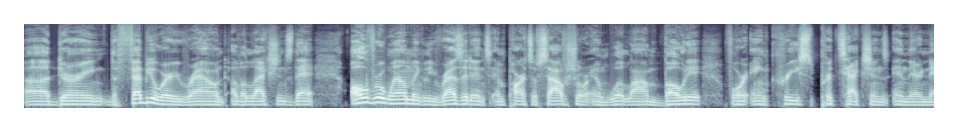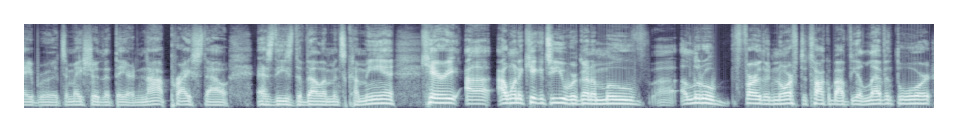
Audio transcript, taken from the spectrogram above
uh, during the February round of elections that overwhelmingly residents in parts of South Shore and Woodlawn voted for increased protections in their neighborhood to make sure that they are not priced out as these developments come in. Carrie, uh, I want to kick it to you. We're going to move uh, a little further north to talk about the 11th ward.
